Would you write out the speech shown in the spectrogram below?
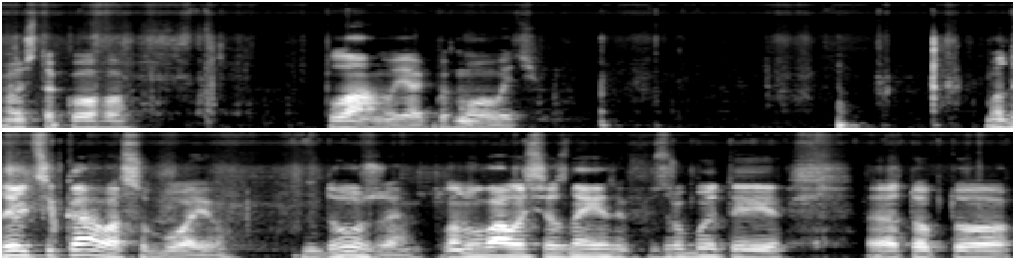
Ось такого плану, як би мовить. Модель цікава собою. Дуже. Планувалося з неї зробити, е, тобто,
